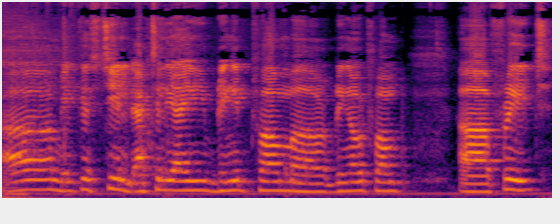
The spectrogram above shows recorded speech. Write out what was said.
Uh, milk is chilled. Actually I bring it from uh, bring out from uh, fridge.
